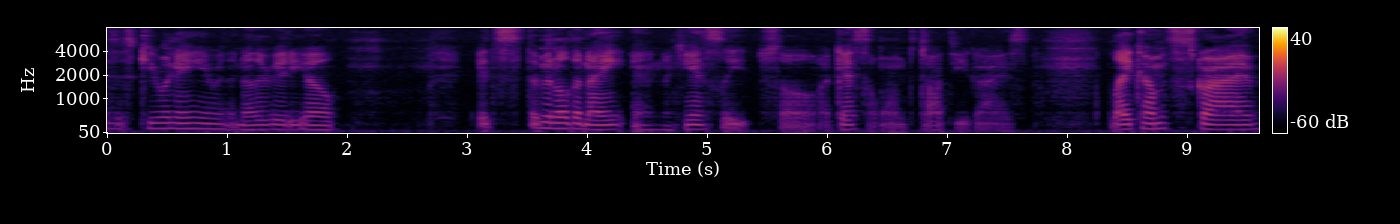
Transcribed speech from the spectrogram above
Guys, it's Q&A here with another video. It's the middle of the night and I can't sleep, so I guess I wanted to talk to you guys. Like, comment, subscribe.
